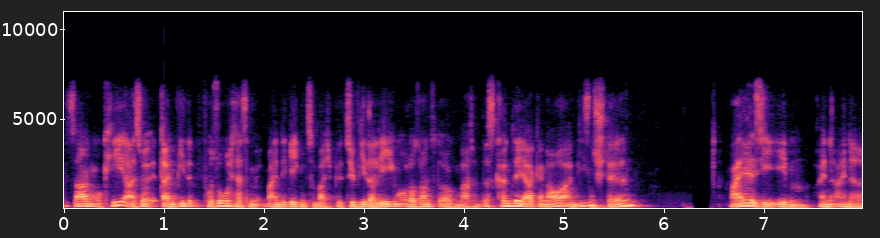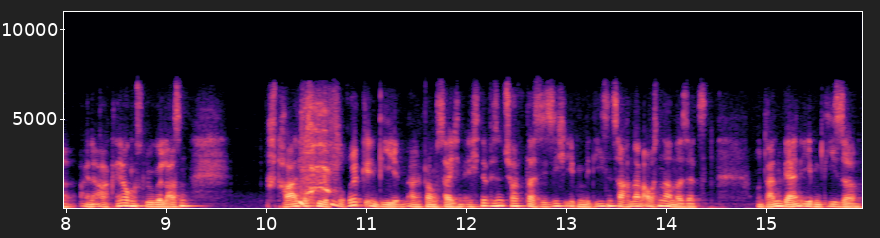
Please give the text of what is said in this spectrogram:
sagen, okay, also dann versuche ich das meinetwegen zum Beispiel zu widerlegen oder sonst irgendwas. Und das könnte ja genau an diesen Stellen weil sie eben eine, eine, eine Erklärungslüge lassen, strahlt das wieder zurück in die, in Anführungszeichen, echte Wissenschaft, dass sie sich eben mit diesen Sachen dann auseinandersetzt. Und dann werden eben diese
